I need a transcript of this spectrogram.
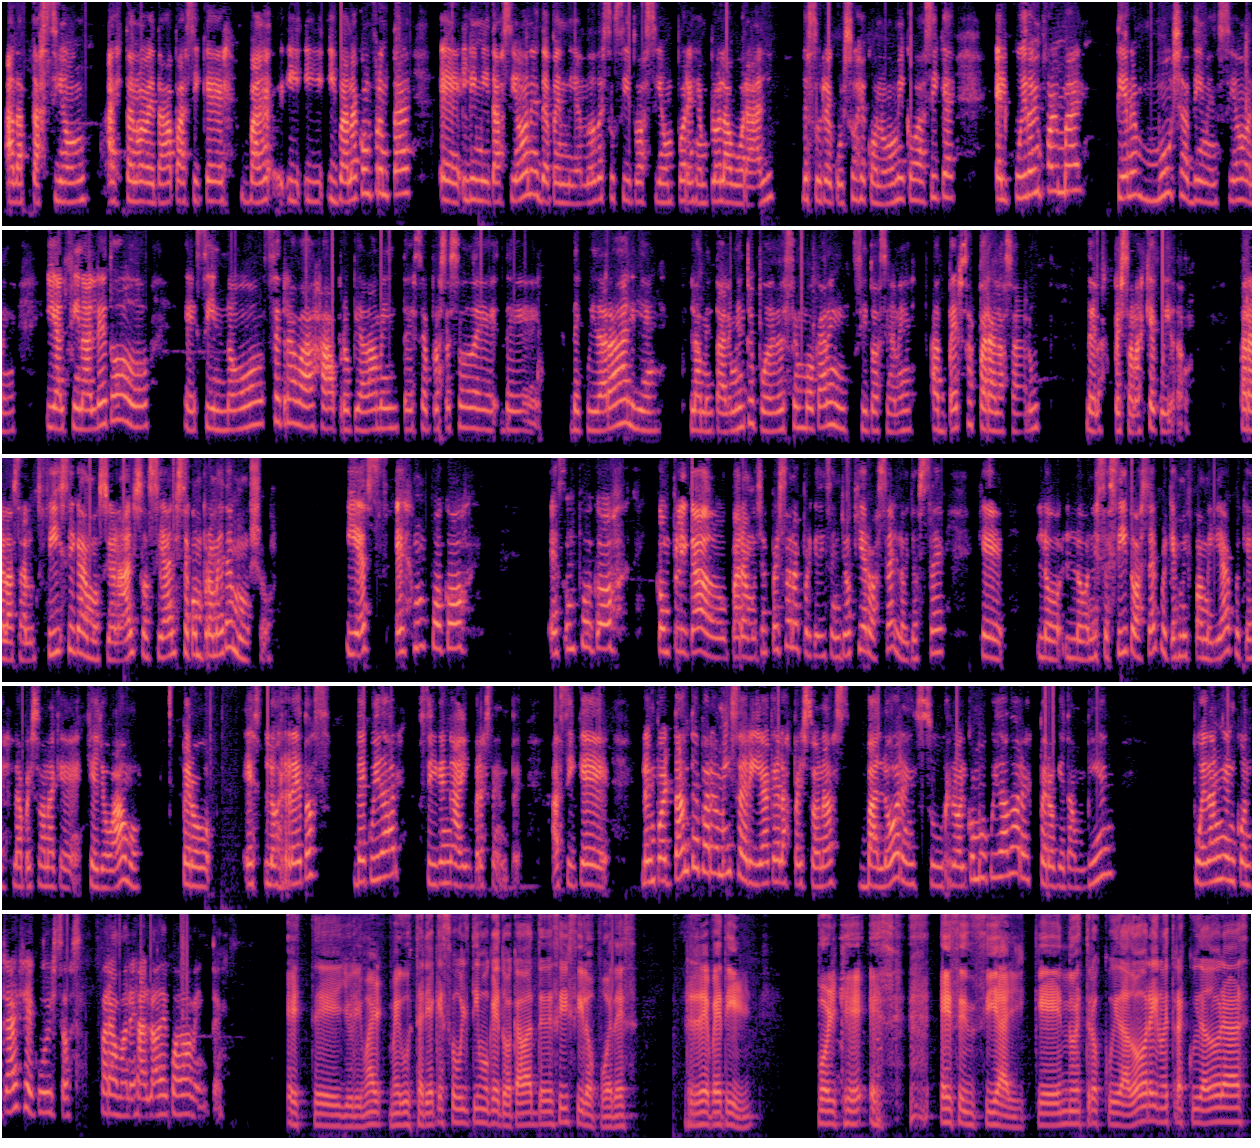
adaptación a esta nueva etapa, así que van y, van a confrontar eh, limitaciones dependiendo de su situación, por ejemplo, laboral, de sus recursos económicos, así que el cuidado informal tiene muchas dimensiones y al final de todo si no se trabaja apropiadamente ese proceso de, cuidar a alguien, lamentablemente puede desembocar en situaciones adversas para la salud de las personas que cuidan. Para la salud física, emocional, social, se compromete mucho. Y es, es un poco, es un poco complicado para muchas personas porque dicen, yo quiero hacerlo, yo sé que lo, necesito hacer porque es mi familiar, porque es la persona que, yo amo, pero es, los retos de cuidar siguen ahí presentes. Así que lo importante para mí sería que las personas valoren su rol como cuidadores, pero que también puedan encontrar recursos para manejarlo adecuadamente. este, Yulimar, me gustaría que eso último que tú acabas de decir, si lo puedes repetir, porque es esencial que nuestros cuidadores y nuestras cuidadoras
